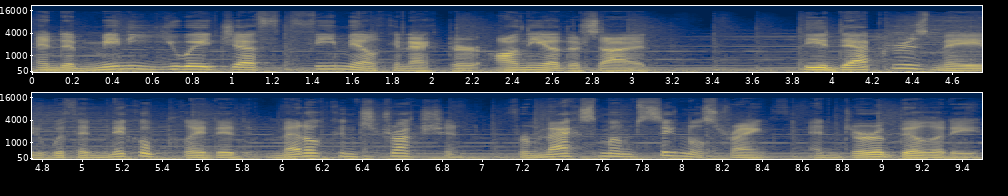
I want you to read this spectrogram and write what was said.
and a mini UHF female connector on the other side. The adapter is made with a nickel-plated metal construction for maximum signal strength and durability.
